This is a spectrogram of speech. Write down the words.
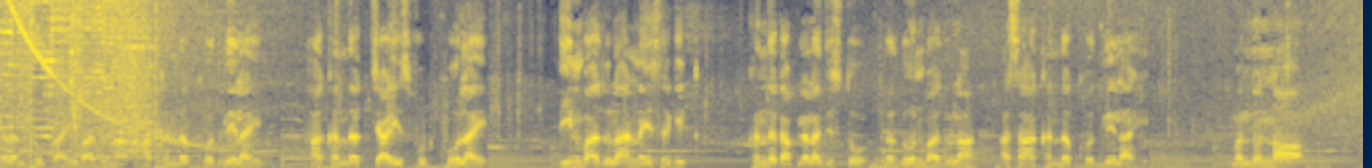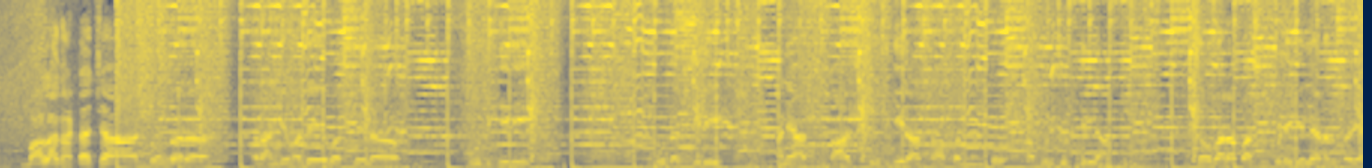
परंतु काही बाजूनं हा खंदक खोदलेला आहे. हा खंदक चाळीस फूट खोल आहे. तीन बाजूला नैसर्गिक खंदक आपल्याला दिसतो तर दोन बाजूला असा हा खंदक खोदलेला आहे. बंधूंनो बालाघाटाच्या डोंगर रांगेमध्ये वसलेलं उदगिरी उदकगिरी आणि आज आज उदगीर असा आपण म्हणतो हा भुईकूट किल्ला. चौबारापासून पुढे गेल्यानंतर या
